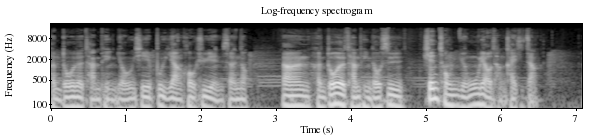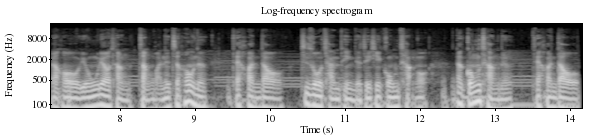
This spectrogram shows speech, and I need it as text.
很多的产品有一些不一样，后续衍生哦。当然，很多的产品都是先从原物料厂开始涨，然后原物料厂涨完了之后呢，再换到制作产品的这些工厂哦。那工厂呢，再换到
